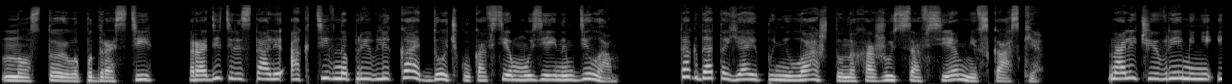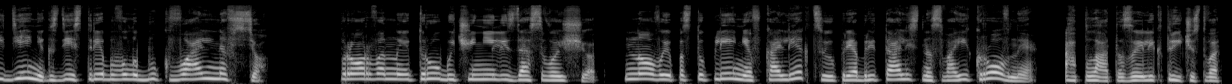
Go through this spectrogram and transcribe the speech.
Но стоило подрасти, родители стали активно привлекать дочку ко всем музейным делам. Тогда-то я и поняла, что нахожусь совсем не в сказке. Наличие времени и денег здесь требовало буквально все. Прорванные трубы чинились за свой счет. Новые поступления в коллекцию приобретались на свои кровные. Оплата за электричество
